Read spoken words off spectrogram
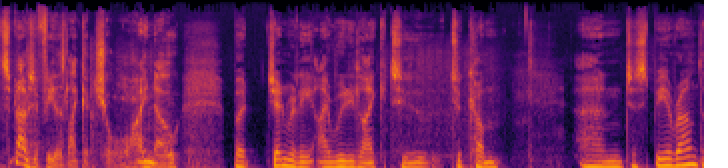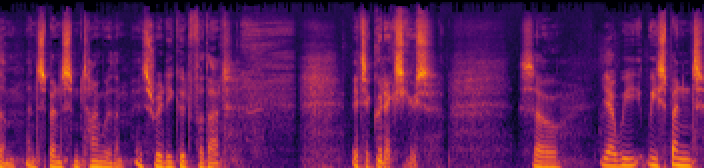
sometimes it feels like a chore. I know, but generally I really like to to come and just be around them and spend some time with them. It's really good for that. It's a good excuse. So yeah, we we spend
